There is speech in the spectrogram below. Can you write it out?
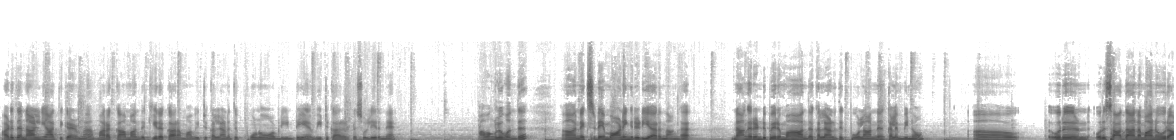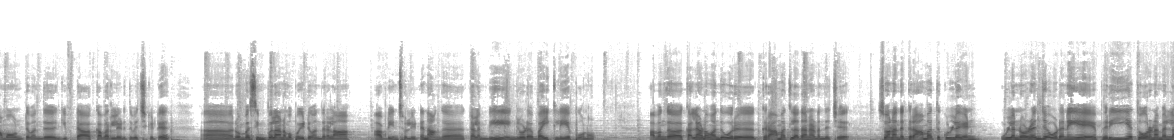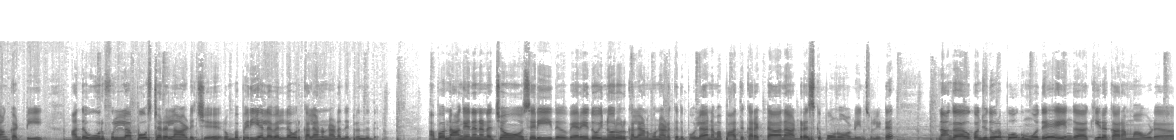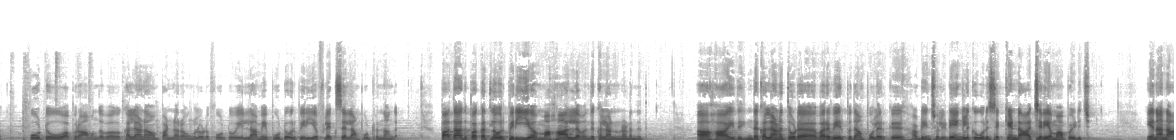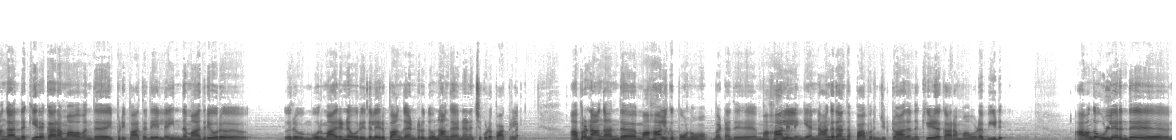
அடுத்த நாள் ஞாயிற்றுக்கிழமை மறக்காமல் அந்த கீரைக்காரம்மா வீட்டு கல்யாணத்துக்கு போகணும் அப்படின்ட்டு என் வீட்டுக்காரர்கிட்ட சொல்லியிருந்தேன். அவங்களும் வந்து நெக்ஸ்ட் டே மார்னிங் ரெடியாக இருந்தாங்க. நாங்கள் ரெண்டு பேருமா அந்த கல்யாணத்துக்கு போகலான்னு கிளம்பினோம். ஒரு ஒரு சாதாரணமான ஒரு அமௌண்ட்டு வந்து கிஃப்டாக கவரில் எடுத்து வச்சுக்கிட்டு ரொம்ப சிம்பிளாக நம்ம போயிட்டு வந்துடலாம் அப்படின்னு சொல்லிட்டு நாங்கள் கிளம்பி எங்களோட பைக்லேயே போனோம். அவங்க கல்யாணம் வந்து ஒரு கிராமத்தில் தான் நடந்துச்சு. ஸோ நான் அந்த கிராமத்துக்குள்ளே என் உள்ளே நுழைஞ்ச உடனேயே பெரிய தோரணம் எல்லாம் கட்டி அந்த ஊர் ஃபுல்லாக போஸ்டர் எல்லாம் அடித்து ரொம்ப பெரிய லெவலில் ஒரு கல்யாணம் நடந்துட்டு இருந்தது. அப்போ நாங்கள் என்ன நினச்சோம் சரி இது வேறு ஏதோ இன்னொரு ஒரு கல்யாணமும் நடக்குது போல் நம்ம பார்த்து கரெக்டான அட்ரஸ்க்கு போகணும் அப்படின்னு சொல்லிட்டு நாங்கள் கொஞ்சம் தூரம் போகும்போதே எங்கள் கீரைக்காரம்மாவோட ஃபோட்டோ அப்புறம் அவங்க கல்யாணம் பண்ணுறவங்களோட ஃபோட்டோ எல்லாமே போட்டு ஒரு பெரிய ஃப்ளெக்ஸ் எல்லாம் போட்டிருந்தாங்க. பார்த்தா அது பக்கத்தில் ஒரு பெரிய மஹாலில் வந்து கல்யாணம் நடந்தது. ஆஹா இது இந்த கல்யாணத்தோட வரவேற்பு தான் போல இருக்கு அப்படின்னு சொல்லிட்டு எங்களுக்கு ஒரு செகண்ட் ஆச்சரியமாக போயிடுச்சு. ஏன்னா நாங்கள் அந்த கீரைக்கார அம்மாவை வந்து இப்படி பார்த்ததே இல்லை. இந்த மாதிரி ஒரு ஒரு ஒரு மாதிரின ஒரு இதில் இருப்பாங்கன்றதும் நாங்கள் நினச்சி கூட பார்க்கல. அப்புறம் நாங்கள் அந்த மஹாலுக்கு போனோம். பட் அது மஹால் இல்லைங்க. நாங்கள் தான் தப்பாக புரிஞ்சுக்கிட்டோம். அது அந்த கீழக்கார அம்மாவோட வீடு. அவங்க உள்ளேருந்து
